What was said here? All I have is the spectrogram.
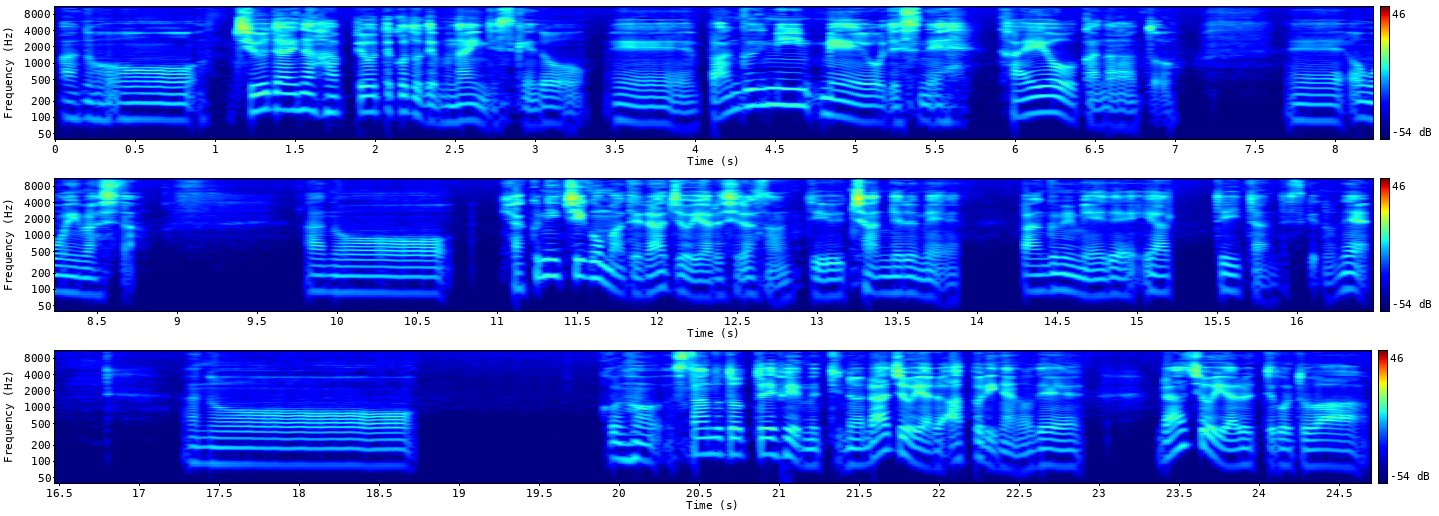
あのー、重大な発表ってことでもないんですけど、えー、番組名をですね、変えようかなと、えー、思いました。あのー、100日後までラジオやるしらさんっていうチャンネル名、番組名でやっていたんですけどね、あのー、このスタンド .fm っていうのはラジオやるアプリなので、ラジオやるってことは、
